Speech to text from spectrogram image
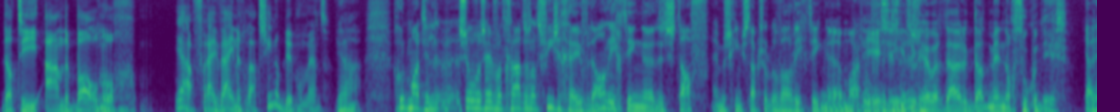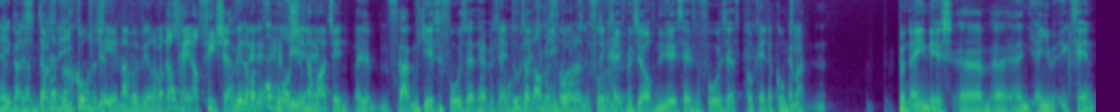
dat hij aan de bal nog ja, vrij weinig laat zien op dit moment. Ja, goed Martin, zullen we eens even wat gratis adviezen geven dan richting eh, de staf en misschien straks ook nog wel richting eh Maar Marco de eerste is Flederis? natuurlijk heel erg duidelijk dat men nog zoekende is. Ja, nee, dat- maar dat is- dat, dat is hebben we geconstateerd. Maar we willen Ja, maar dat is geen advies, hè? we willen Nee, wat oplossingen, advies, nee. Martin. Maar je- vaak moet je eerst een voorzet hebben, zeg Jij maar, doet dat je hem altijd voor inkopt. een- voor dus ik geef mezelf nu eerst even een voorzet. Oké, daar komt Ja, hij. maar, punt 1 is, ehm, eh, en, en je, ik vind,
